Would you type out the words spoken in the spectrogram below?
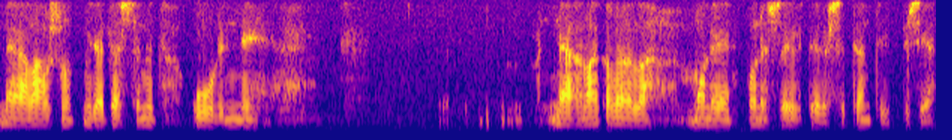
nämä lausunnot, mitä tässä nyt kuulin, niin nämä on aika lailla moneen, monessa yhteydessä tämän tyyppisiä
